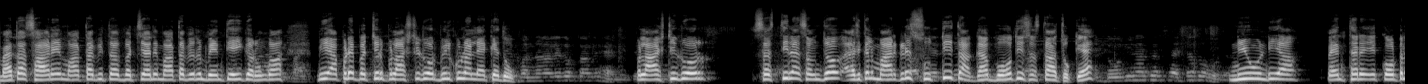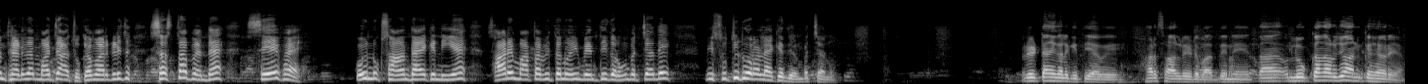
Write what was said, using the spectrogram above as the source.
ਮੈਂ ਤਾਂ ਸਾਰੇ ਮਾਤਾ ਪਿਤਾ ਬੱਚਿਆਂ ਦੇ ਮਾਤਾ ਪਿਤਾ ਨੂੰ ਬੇਨਤੀ ਇਹੀ ਕਰੂੰਗਾ ਵੀ ਆਪਣੇ ਬੱਚੇ ਨੂੰ ਪਲਾਸਟਿਕ ਡੋਰ ਬਿਲਕੁਲ ਨਾ ਲੈ ਕੇ ਦਿਓ। ਪਲਾਸਟਿਕ ਡੋਰ ਸਸਤੀ ਨਾ ਸਮਝੋ ਅੱਜਕੱਲ ਮਾਰਕੀਟ 'ਚ ਸੂਤੀ ਧਾਗਾ ਬਹੁਤ ਹੀ ਸਸਤਾ ਆ ਚੁੱਕਿਆ ਨਿਊ ਇੰਡੀਆ ਪੈਂਥਰ ਇਹ ਕਾਟਨ ਥ੍ਰੈਡ ਦਾ ਮੱਝ ਆ ਚੁੱਕਿਆ ਮਾਰਕੀਟ 'ਚ ਸਸਤਾ ਪੈਂਦਾ ਸੇਫ ਹੈ। ਕੋਈ ਨੁਕਸਾਨਦਾਇਕ ਨਹੀਂ ਹੈ। ਸਾਰੇ ਮਾਤਾ ਪਿਤਾ ਨੂੰ ਅਸੀਂ ਬੇਨਤੀ ਕਰੂੰਗਾ ਬੱਚਿਆਂ ਦੇ ਵੀ ਸੁੱਤੀ ਡੋਰਾ ਲੈ ਕੇ ਦੇਣ ਬੱਚਿਆਂ ਨੂੰ। ਰੇਟਾਂ ਦੀ ਗੱਲ ਕੀਤੀ ਜਾਵੇ ਹਰ ਸਾਲ ਰੇਟ ਵੱਧਦੇ ਨੇ ਤਾਂ ਲੋਕਾਂ ਦਾ ਰੁਝਾਨ ਕਿਹੋ ਹੋ ਰਿਹਾ?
